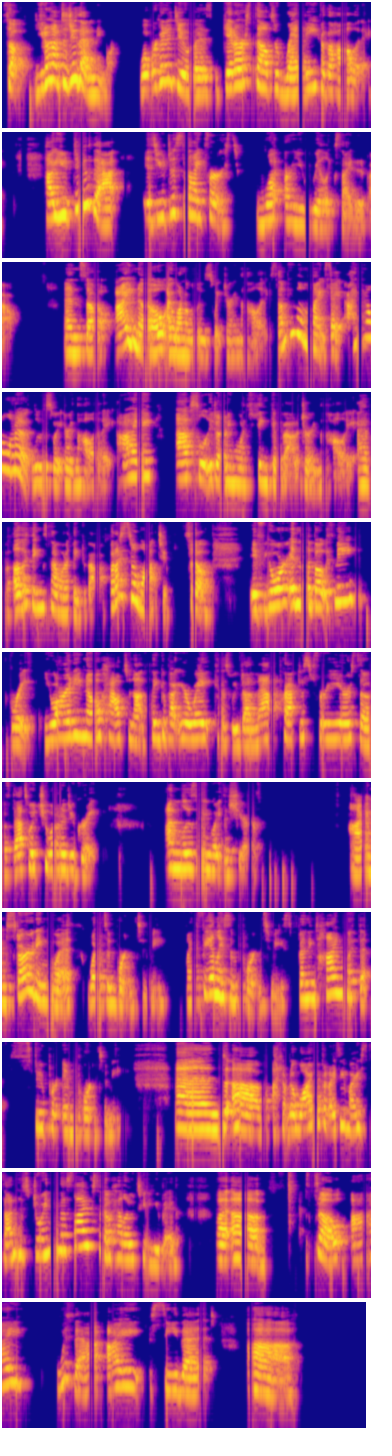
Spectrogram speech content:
So you don't have to do that anymore. What we're going to do is get ourselves ready for the holiday. How you do that is you decide first what are you really excited about? And so I know I want to lose weight during the holiday. Some people might say, I don't want to lose weight during the holiday. I absolutely don't even want to think about it during the holiday. I have other things I want to think about, but I still want to. So if you're in the boat with me, great. You already know how to not think about your weight because we've done that practiced for years. So if that's what you want to do, great. I'm losing weight this year. I'm starting with what's important to me. My family's important to me. Spending time with them super important to me. And um, I don't know why, but I see my son has joined this live. So hello to you, babe. But um, so I, with that, I see that, uh,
